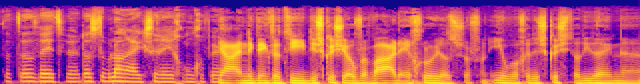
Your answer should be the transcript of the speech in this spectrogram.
Dat, dat weten we. Dat is de belangrijkste regel ongeveer. Ja, en ik denk dat die discussie over waarde en groei, dat is een soort van eeuwige discussie, dat iedereen eh,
